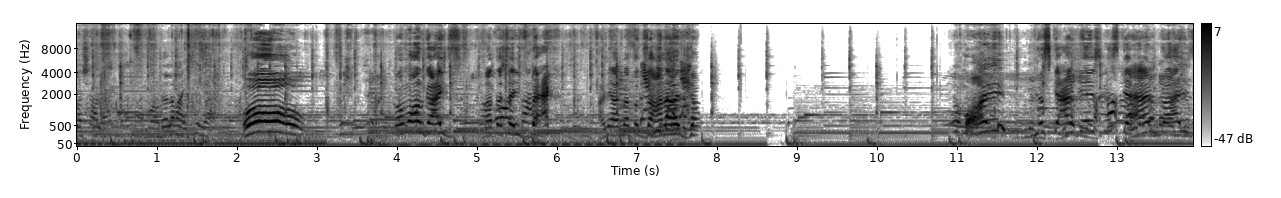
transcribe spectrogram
कशाला? माहिती आहे. ओ come on guys Natasha is back आणि आम्ही आता जाणार आहे ओ भाई ये स्कैम के इसने स्कैम गाइस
